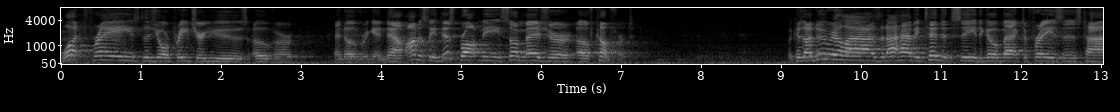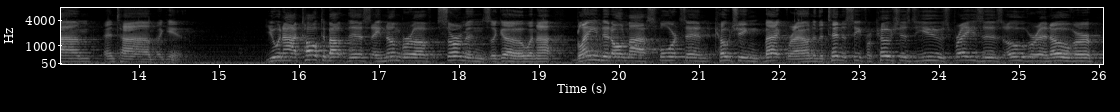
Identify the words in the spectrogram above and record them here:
What phrase does your preacher use over and over again? Now, honestly, this brought me some measure of comfort because I do realize that I have a tendency to go back to phrases time and time again. You and I talked about this a number of sermons ago, and I blamed it on my sports and coaching background and the tendency for coaches to use phrases over and over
